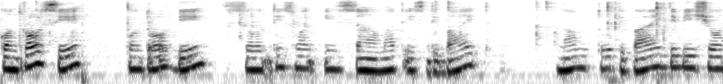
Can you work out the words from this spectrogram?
Control c control b. So this one is uh, is divide num2 divide division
